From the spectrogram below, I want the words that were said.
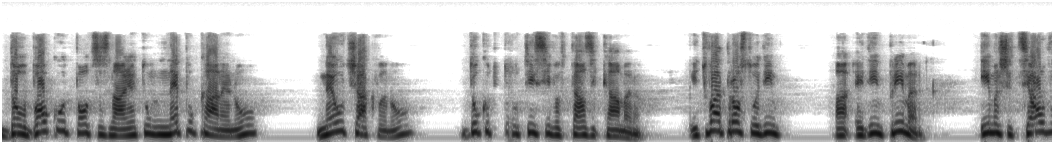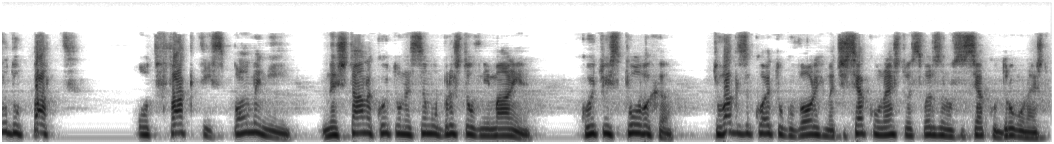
дълбоко от подсъзнанието, непоканено, неочаквано, докато ти си в тази камера. И това е просто един, а, един пример. Имаше цял водопад от факти, спомени, неща, на които не съм обръщал внимание, които изплуваха. Това, за което говорихме, че всяко нещо е свързано с всяко друго нещо.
